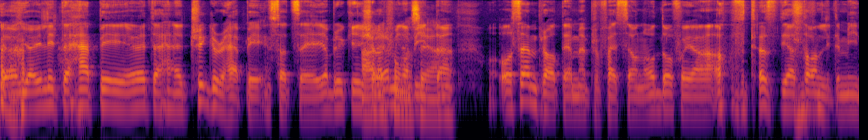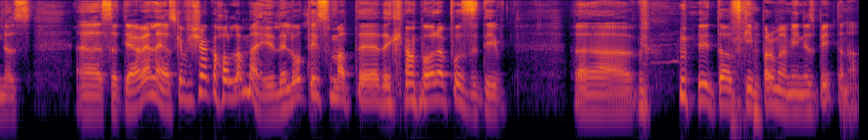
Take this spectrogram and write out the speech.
jag, jag är lite happy, jag vet inte, trigger happy så att säga. Jag brukar ju köra mina byten och sen pratar jag med professorn och då får jag oftast jag ta en lite minus. Eh, så att jag vet inte, jag ska försöka hålla mig. Det låter ju som att eh, det kan vara positivt. Utan att skippa de här minnesbytena.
